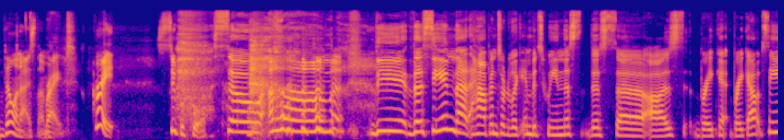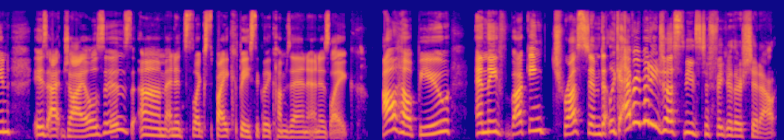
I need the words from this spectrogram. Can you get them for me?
villainize them. Right. Great. Super cool. So um, the the scene that happened sort of like in between this this uh, Oz break breakout scene is at Giles's, um, and it's like Spike basically comes in and is like, "I'll help you." And they fucking trust him. To, like everybody just needs to figure their shit out.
